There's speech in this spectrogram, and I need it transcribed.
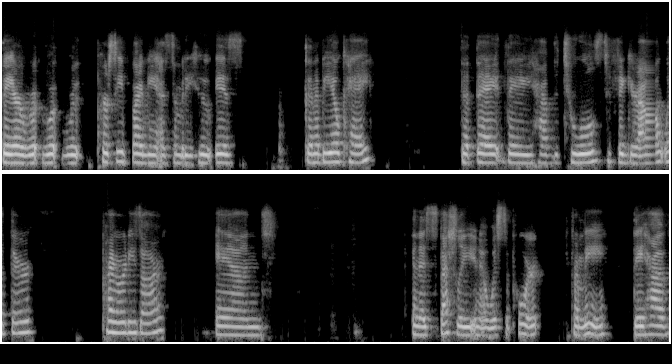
They are re- re- perceived by me as somebody who is gonna be okay. That they, they have the tools to figure out what their priorities are. And and especially, you know, with support from me, they have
